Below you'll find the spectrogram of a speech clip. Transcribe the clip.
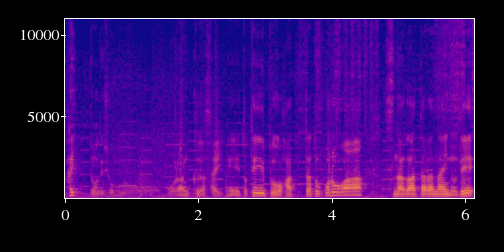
はいどうでしょう？ご覧ください、えーと、テープを貼ったところは砂が当たらないので、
